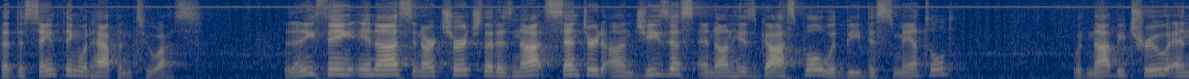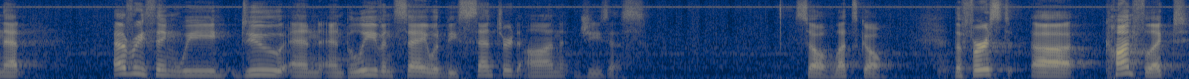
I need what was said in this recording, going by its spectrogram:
that the same thing would happen to us. That anything in us, in our church, that is not centered on Jesus and on his gospel would be dismantled, would not be true, and that everything we do and, and believe and say would be centered on Jesus. So let's go. The first uh, conflict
